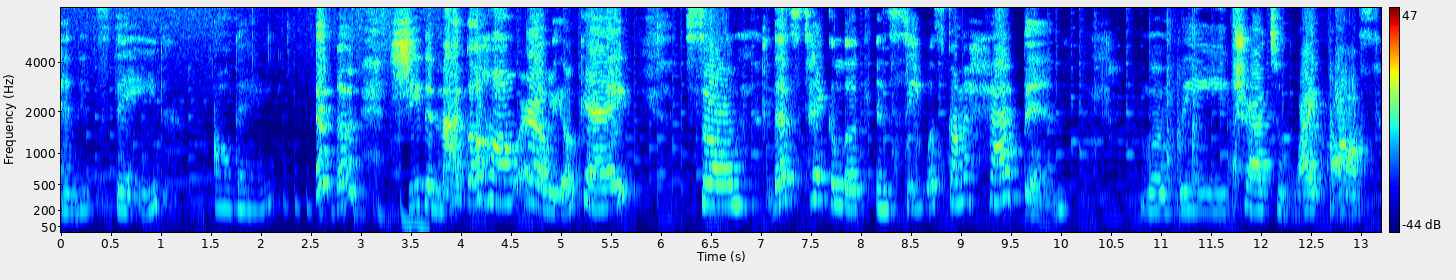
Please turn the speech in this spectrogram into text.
and it stayed all day. she did not go home early, okay? So let's take a look and see what's gonna happen when we try to wipe off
